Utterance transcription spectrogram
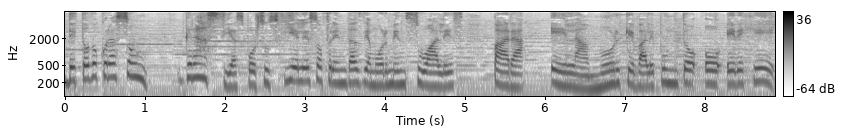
De todo corazón, Gracias por sus fieles ofrendas de amor mensuales para elamorquevale.org.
